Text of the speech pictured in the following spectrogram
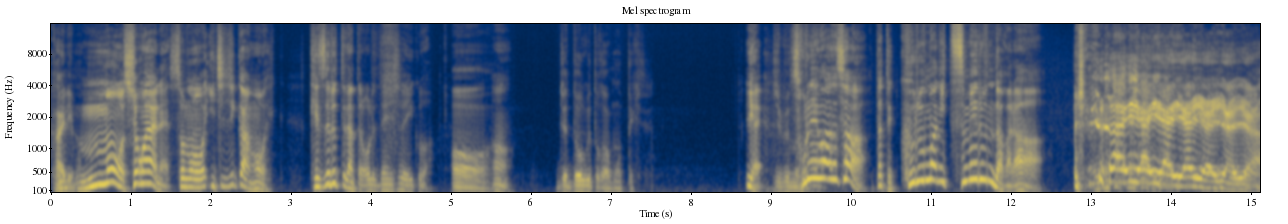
帰りあももうしょうがないね。その1時間を削るってなったら俺電車で行くわ。ああ。うんじゃあ道具とかを持ってきて。いや自分の。それはさだって車に詰めるんだから。いやいやいやいやいやいや。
